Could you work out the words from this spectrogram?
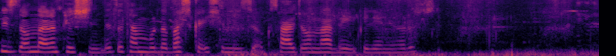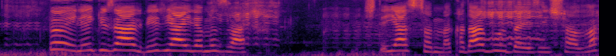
Biz de onların peşinde. Zaten burada başka işimiz yok. Sadece onlarla ilgileniyoruz. Böyle güzel bir yaylamız var. İşte yaz sonuna kadar buradayız inşallah.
